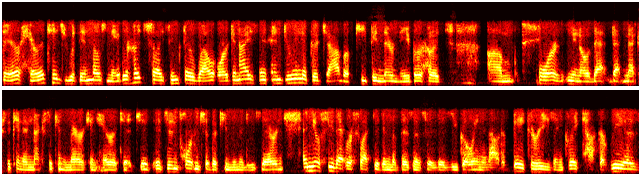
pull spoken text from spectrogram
their heritage within those neighborhoods. So I think they're well organized and, and doing a good job of keeping their neighborhoods um, for, you know, that, that Mexican and Mexican American heritage. It, it's important to the communities there. And, and you'll see that reflected in the businesses as you go in and out of bakeries and great taquerias,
